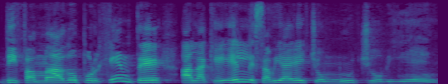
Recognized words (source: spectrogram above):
difamado por gente a la que él les había hecho mucho bien.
